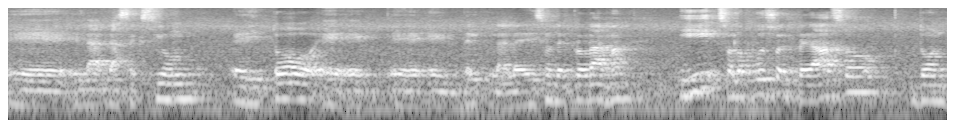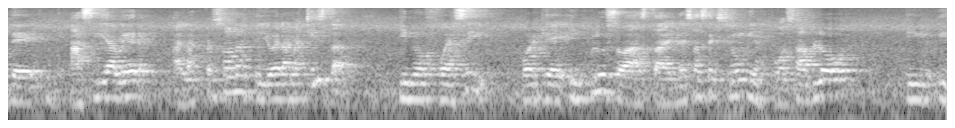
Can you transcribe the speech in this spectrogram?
eh, la, sección, editó eh, eh, la, edición del programa y solo puso el pedazo donde hacía ver a las personas que yo era machista. Y no fue así, porque incluso hasta en esa sección mi esposa habló y,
